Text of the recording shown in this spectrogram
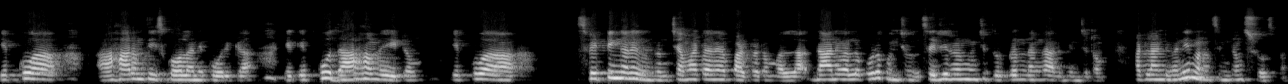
ఎక్కువ ఆహారం తీసుకోవాలనే కోరిక ఎక్కువ దాహం వేయటం ఎక్కువ స్వెట్టింగ్ అనేది ఉంటుంది చెమట అనేది పట్టడం వల్ల దాని వల్ల కూడా కొంచెం శరీరం నుంచి దుర్గంధంగా అనిపించడం అట్లాంటివన్నీ మనం సిమ్టమ్స్ చూస్తాం.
